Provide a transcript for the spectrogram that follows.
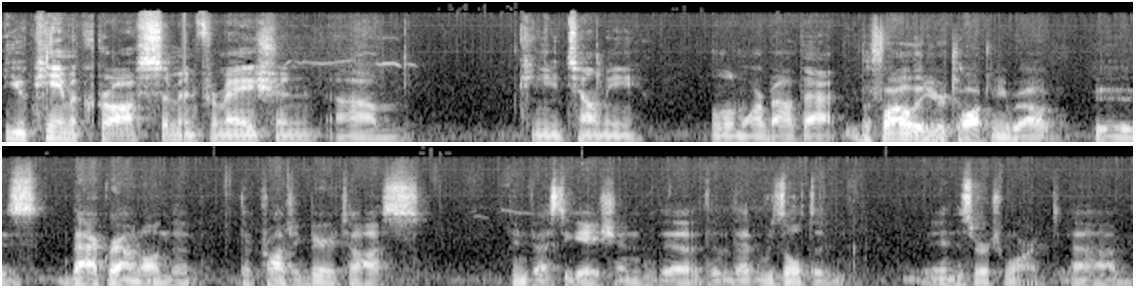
You came across some information. Um, can you tell me a little more about that? The file that you're talking about is background on the, the Project Veritas investigation the, the, that resulted in the search warrant um,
